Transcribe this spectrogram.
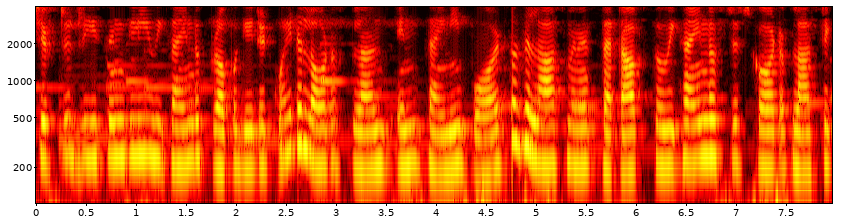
shifted recently, we kind of propagated quite a lot of plants in tiny pots. It was a last minute setup, so we kind of just got a plastic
